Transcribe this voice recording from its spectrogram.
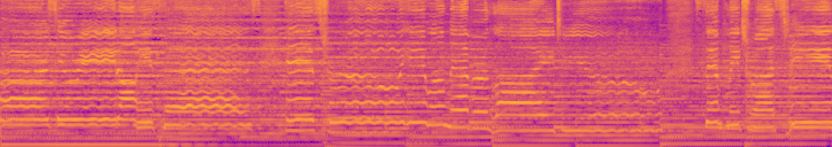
Verse you read, all He says is true. He will never lie to you. Simply trust, believe.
